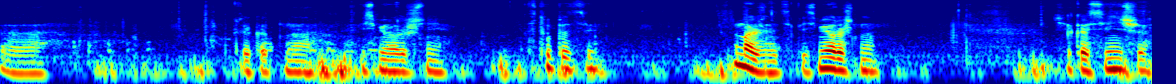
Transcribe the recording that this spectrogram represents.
е, наприклад, на вісьмірочній ступиці, ну, майже не це вісьмірочна, чи якась інша.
